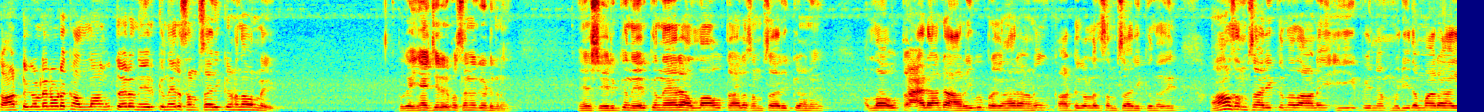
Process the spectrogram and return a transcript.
കാട്ടുകള്ളനോടൊക്കെ അള്ളാഹുത്തേല നേർക്ക് നേരെ സംസാരിക്കുകയാണെന്നാണ് പറഞ്ഞത്. ഇപ്പോൾ കഴിഞ്ഞ ആഴ്ചയിൽ ഒരു പ്രസംഗം ഏ, ശരിക്കും നേർക്ക് നേരെ അള്ളാഹു താല സംസാരിക്കുകയാണ് അള്ളാഹു താലാന്റെ അറിവ് പ്രകാരമാണ് കാട്ടുകള്ളൻ സംസാരിക്കുന്നത്. ആ സംസാരിക്കുന്നതാണ് ഈ പിന്നെ മുരീതന്മാരായ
